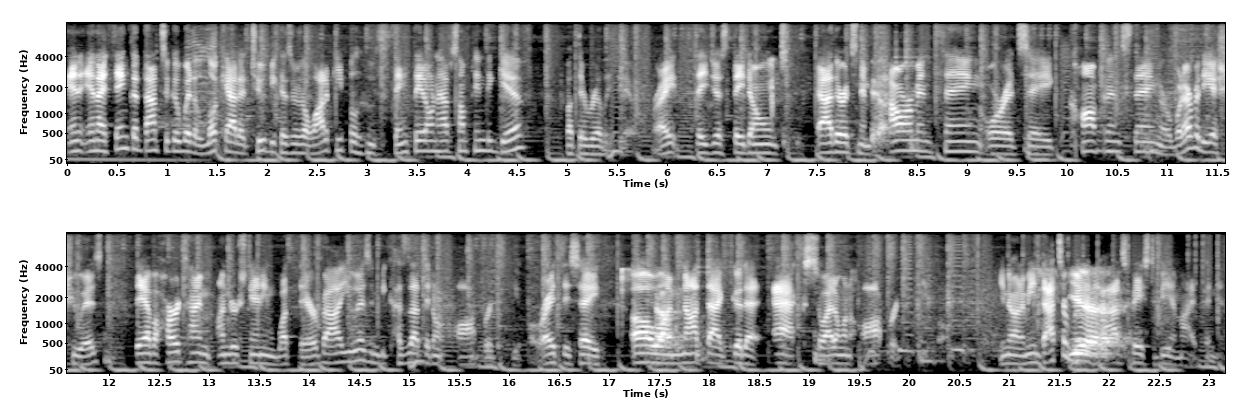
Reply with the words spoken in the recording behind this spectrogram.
and and I think that that's a good way to look at it too, because there's a lot of people who think they don't have something to give, but they really do. Right? They just they don't. Either it's an empowerment yeah. thing, or it's a confidence thing, or whatever the issue is. They have a hard time understanding what their value is, and because of that, they don't offer it to people. Right? They say, "Oh, I'm not that good at X, so I don't want to offer it to people." You know what I mean? That's a really yeah. bad space to be, in my opinion.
